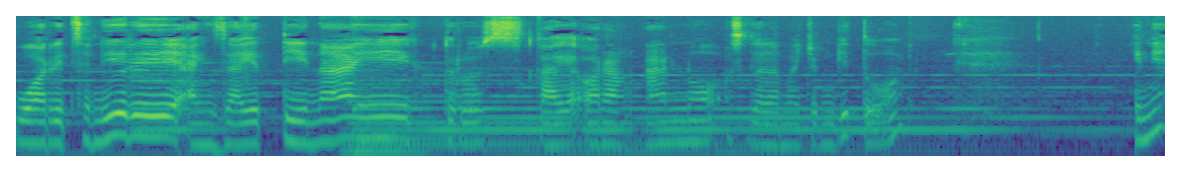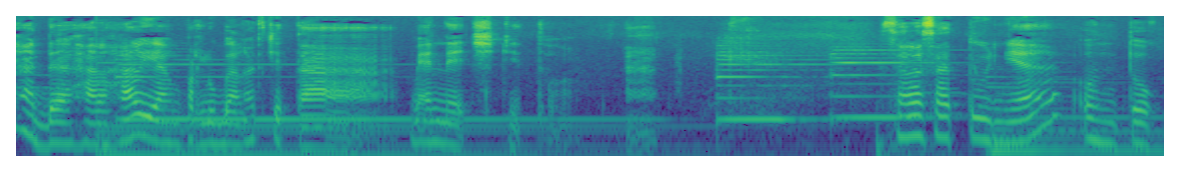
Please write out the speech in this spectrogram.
worried sendiri, anxiety naik, terus kayak orang ano segala macam gitu. Ini ada hal-hal yang perlu banget kita manage gitu. Salah satunya untuk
